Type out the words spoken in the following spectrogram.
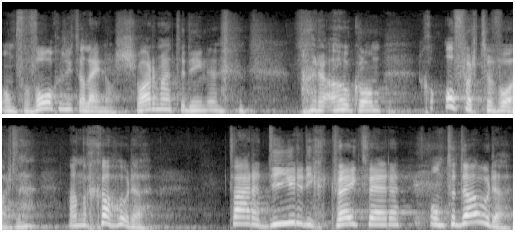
om vervolgens niet alleen als zwarma te dienen, maar ook om geofferd te worden aan de goden. Het waren dieren die gekweekt werden om te doden.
